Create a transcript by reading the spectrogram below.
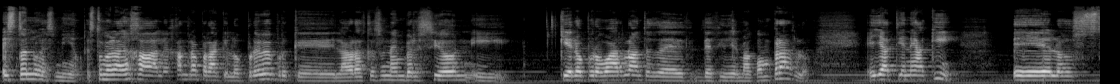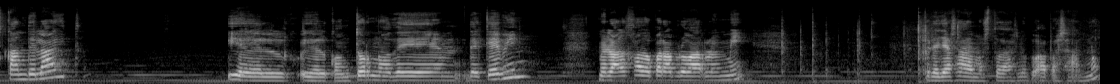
esto no es mío. Esto me lo ha dejado Alejandra para que lo pruebe porque la verdad es que es una inversión y quiero probarlo antes de decidirme a comprarlo. Ella tiene aquí eh, los Candlelight y el, contorno de, de Kevin. Me lo ha dejado para probarlo en mí. Pero ya sabemos todas lo que va a pasar, ¿no?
